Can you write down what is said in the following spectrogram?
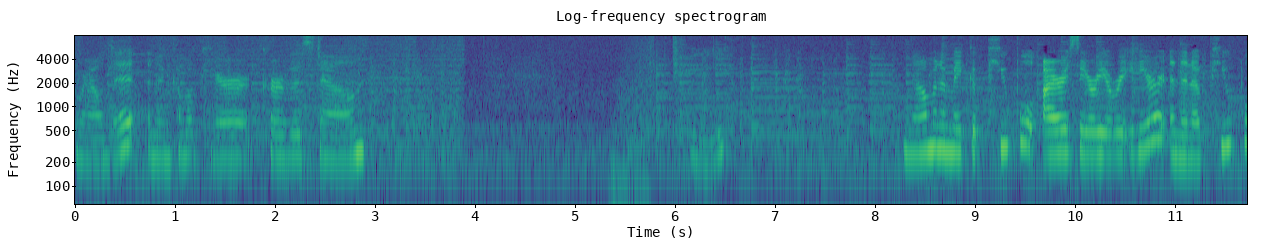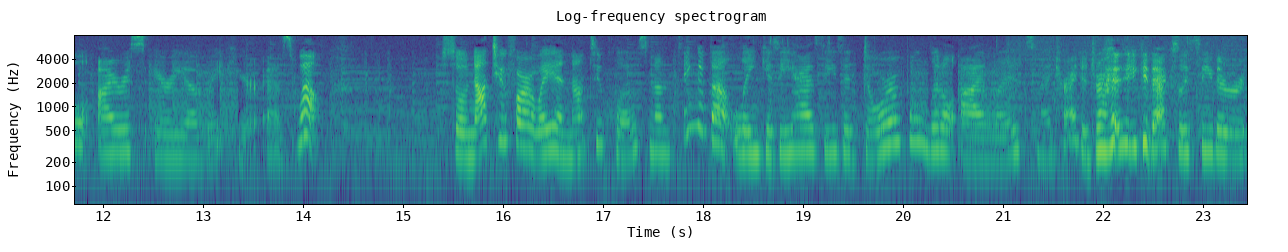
round it, and then come up here, curve this down. Now I'm gonna make a pupil iris area right here and then a pupil iris area right here as well. So not too far away and not too close. Now the thing about Link is he has these adorable little eyelids and I tried to draw it. You could actually see the,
